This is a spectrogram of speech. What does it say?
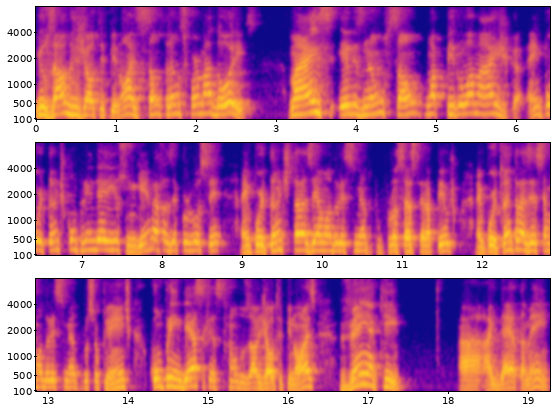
E os áudios de auto-hipnose são transformadores, mas eles não são uma pílula mágica. É importante compreender isso. Ninguém vai fazer por você. É importante trazer amadurecimento para o processo terapêutico, é importante trazer esse amadurecimento para o seu cliente, compreender essa questão dos áudios de auto-hipnose. Vem aqui a, a ideia também,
